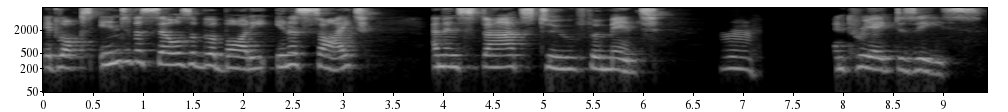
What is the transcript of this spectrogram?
It locks into the cells of the body in a site and then starts to ferment mm. and create disease.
